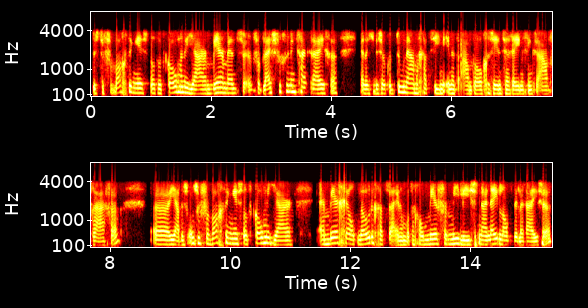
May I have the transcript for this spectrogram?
Dus de verwachting is dat het komende jaar meer mensen een verblijfsvergunning gaan krijgen. En dat je dus ook een toename gaat zien in het aantal gezinsherenigingsaanvragen. Uh, ja, dus onze verwachting is dat komend jaar er meer geld nodig gaat zijn, omdat er gewoon meer families naar Nederland willen reizen.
